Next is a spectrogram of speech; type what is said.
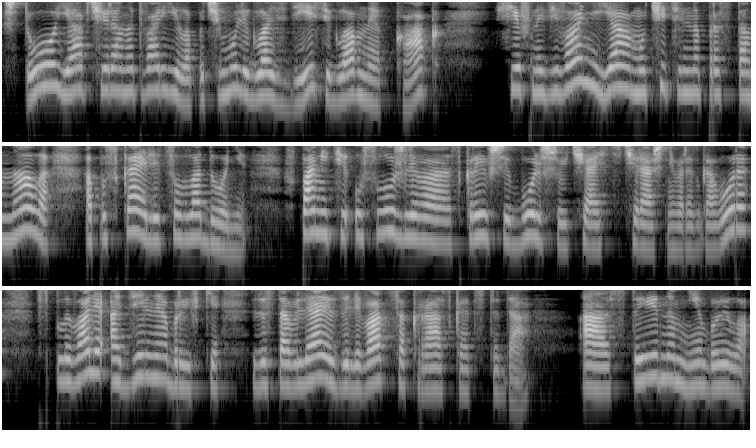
Что я вчера натворила? Почему легла здесь? И главное, как? Сев на диване, я мучительно простонала, опуская лицо в ладони – в памяти услужливо скрывшей большую часть вчерашнего разговора всплывали отдельные обрывки, заставляя заливаться краской от стыда. А стыдно мне было.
